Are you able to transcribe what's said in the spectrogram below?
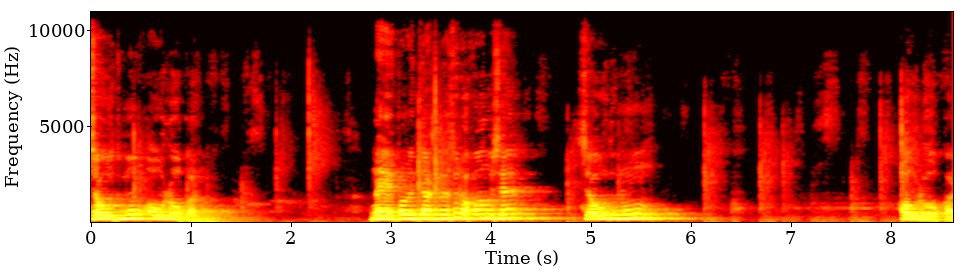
ચૌદમું અવલોકન. નહીં એ પણ વિદ્યાર્થીને શું લખવાનું છે? ચૌદમું અવલોકન.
